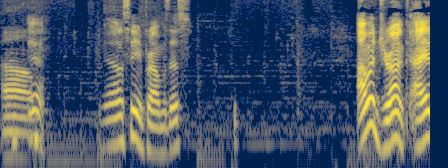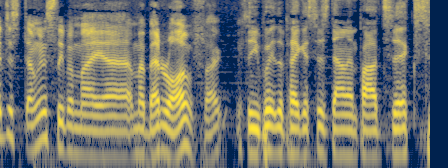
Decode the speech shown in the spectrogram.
Um, Yeah. I don't see any problem with this. I'm a drunk. I just I'm gonna sleep in my uh, my bedroll. I don't fuck. So you put the Pegasus down in pod six.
